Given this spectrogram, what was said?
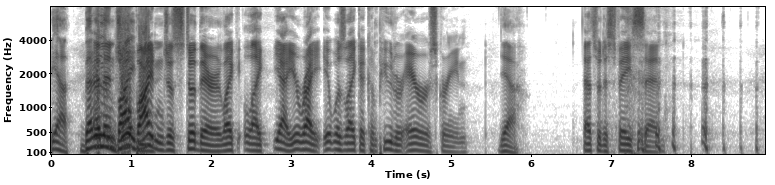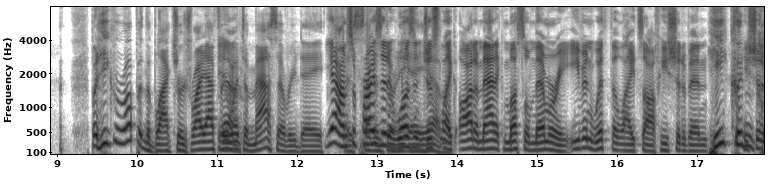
yeah, better and than then Joe Biden. Biden just stood there like like yeah, you're right. It was like a computer error screen. Yeah, That's what his face said. but he grew up in the black church right after Yeah. he went to mass every day. Yeah, I'm surprised that it wasn't just like automatic muscle memory. Even with the lights off, he should have been. he couldn't have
